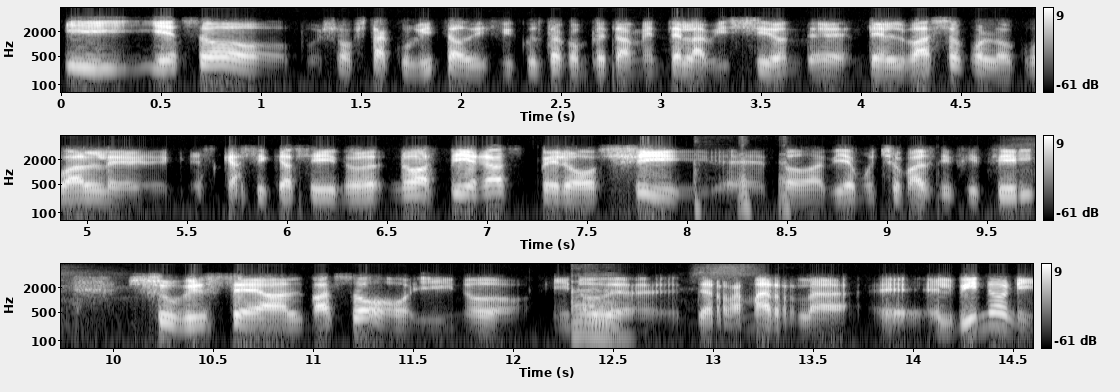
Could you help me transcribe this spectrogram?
y, y eso pues obstaculiza o dificulta completamente la visión de- del vaso, con lo cual eh, es casi casi no, no a ciegas, pero sí eh, todavía mucho más difícil subirse al vaso y no y no de- derramar la- eh, el vino ni,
